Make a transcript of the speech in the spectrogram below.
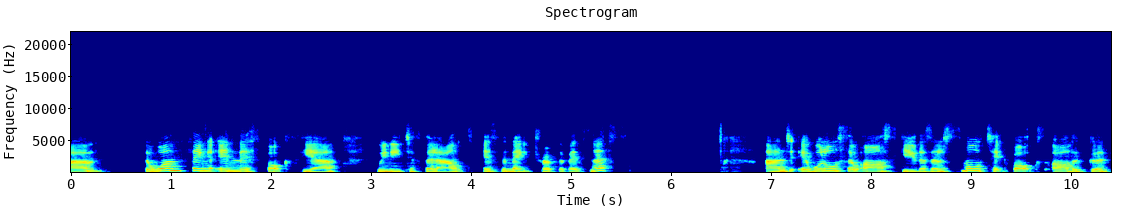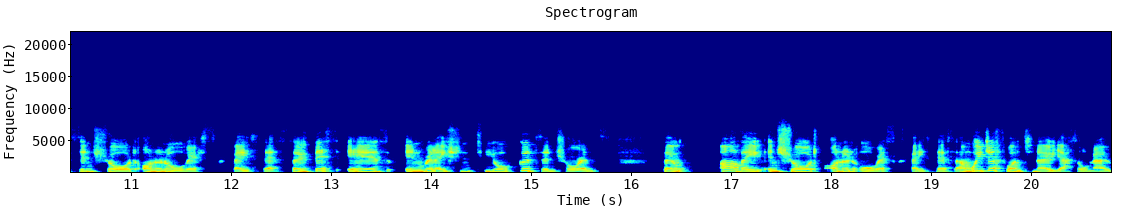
Um, the one thing in this box here we need to fill out is the nature of the business. And it will also ask you, there's a small tick box, are the goods insured on an all risk basis? So this is in relation to your goods insurance. So are they insured on an all risk basis? And we just want to know yes or no.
